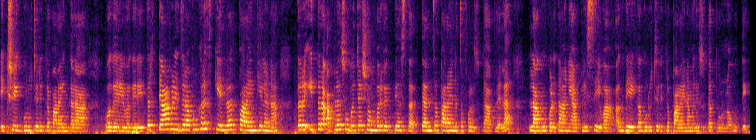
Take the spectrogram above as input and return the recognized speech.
एकशे एक गुरुचरित्र पारायण करा वगैरे वगैरे. तर त्यावेळी जर आपण खरंच केंद्रात पारायण केलं ना तर इतर आपल्यासोबत ज्या शंभर व्यक्ती असतात त्यांचं पारायणाचं फळसुद्धा आपल्याला लागू पडतं आणि आपली सेवा अगदी एका गुरुचरित्र पारायणामध्ये सुद्धा पूर्ण होते.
